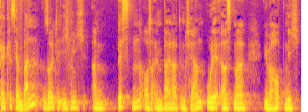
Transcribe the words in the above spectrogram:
Karl Christian, wann sollte ich mich am besten aus einem Beirat entfernen oder erstmal überhaupt nicht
